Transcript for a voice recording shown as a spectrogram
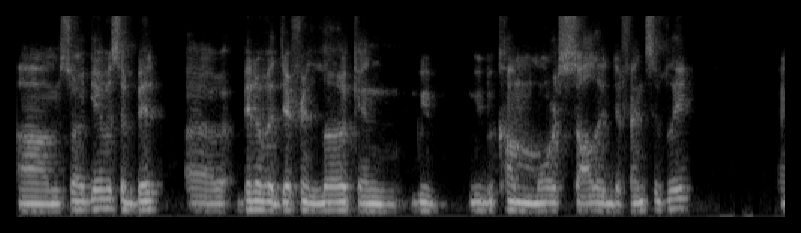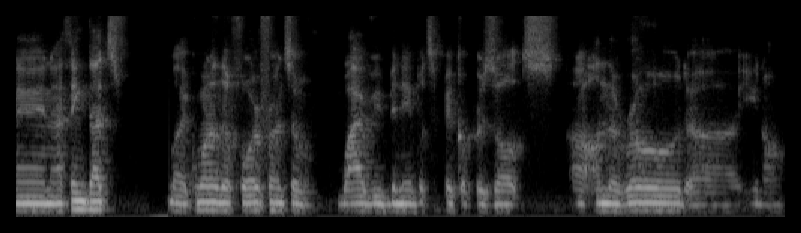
Um, so it gave us a bit, uh, bit of a different look and we we become more solid defensively. And I think that's like one of the forefronts of why we've been able to pick up results uh, on the road, uh, you know,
